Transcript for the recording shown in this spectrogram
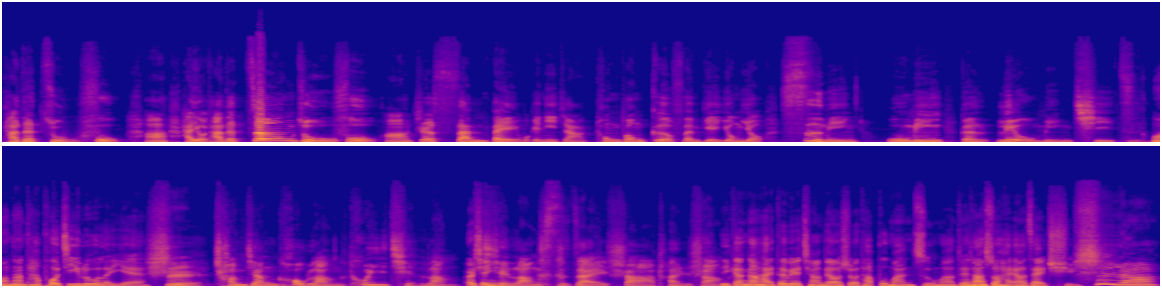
他的祖父啊，还有他的曾祖父啊，这三辈，我跟你讲，通通各分别拥有四名、五名跟六名妻子。哇，那他破纪录了耶！是长江后浪推前浪，而且前浪死在沙滩上。你刚刚还特别强调说他不满足嘛，对他说还要再娶。是啊，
